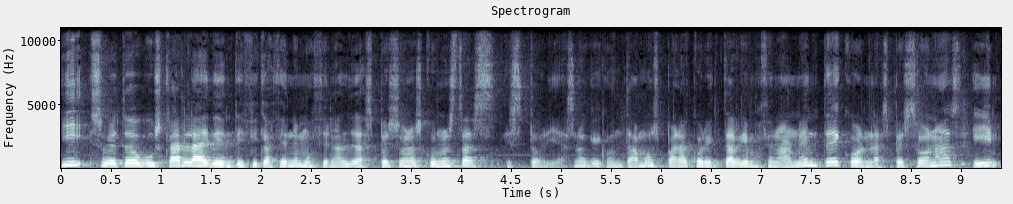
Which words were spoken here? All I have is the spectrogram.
y sobre todo buscar la identificación emocional de las personas con nuestras historias ¿no? que contamos para conectar emocionalmente con las personas y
